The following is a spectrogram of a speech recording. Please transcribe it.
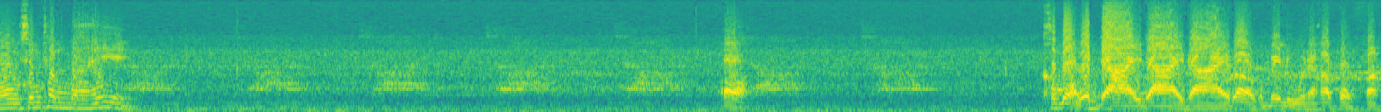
มองฉันทำไมอ๋อเขาบอกว่าดายดายดายเปล่าก็ไม่รู้นะครับผมฟัง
